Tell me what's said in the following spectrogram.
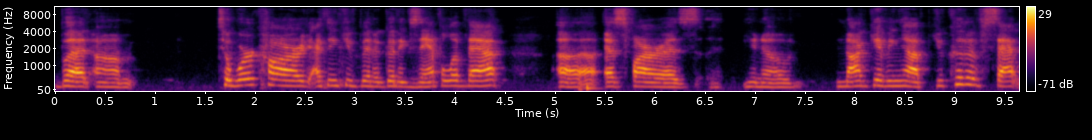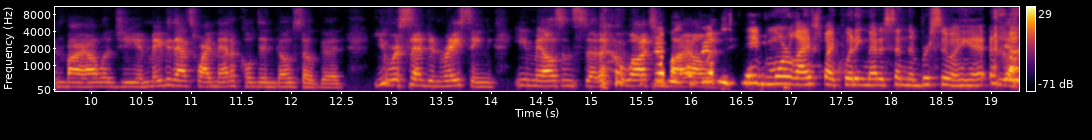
But um, to work hard, I think you've been a good example of that. Uh, as far as you know, not giving up. You could have sat in biology, and maybe that's why medical didn't go so good. You were sending racing emails instead of watching probably, biology. Probably saved more lives by quitting medicine than pursuing it. yeah,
